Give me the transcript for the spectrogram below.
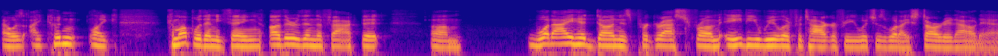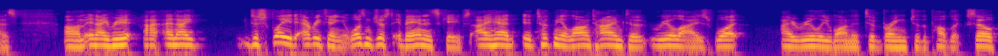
I was, I couldn't like come up with anything other than the fact that um, what I had done is progressed from AD Wheeler photography, which is what I started out as, um, and I, re- I and I displayed everything. It wasn't just abandonscapes. I had it took me a long time to realize what I really wanted to bring to the public. So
